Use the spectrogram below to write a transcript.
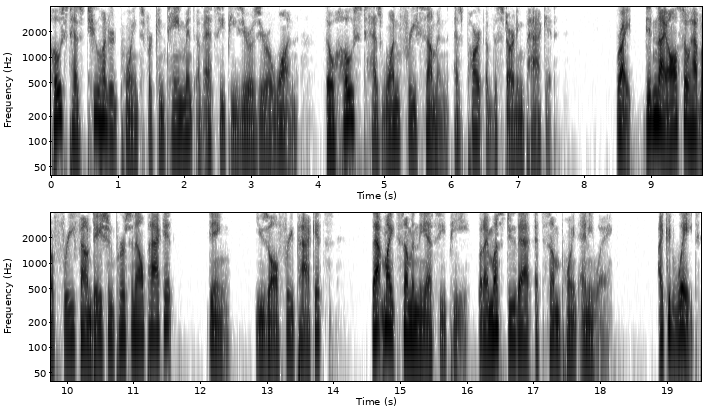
host has 200 points for containment of SCP-001, though host has one free summon as part of the starting packet. Right, didn't I also have a free Foundation personnel packet? Ding, use all free packets? That might summon the SCP, but I must do that at some point anyway. I could wait,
